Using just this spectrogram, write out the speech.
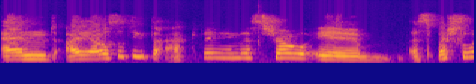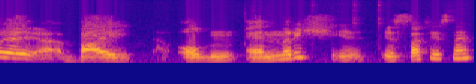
And I also think the acting in this show, um, especially uh, by Alden Ehrenreich, is that his name?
